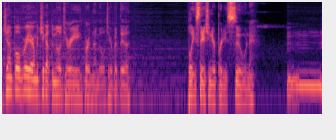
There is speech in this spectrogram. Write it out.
Jump over here and we check out the military, or not military, but the police station here pretty soon. Hmm.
